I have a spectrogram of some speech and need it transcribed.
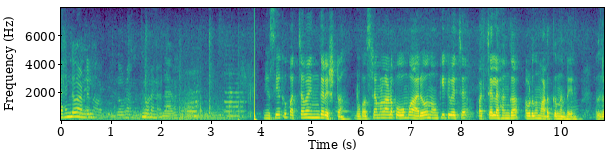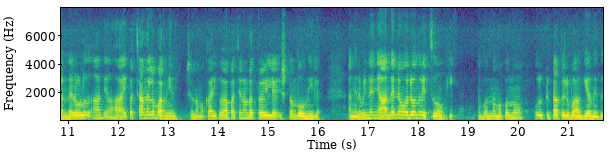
ലഹങ്ക വേണ്ടല്ലോ. നെസിയക്ക് പച്ച ഭയങ്കര ഇഷ്ടമാണ് അപ്പോൾ ഫസ്റ്റ് നമ്മളവിടെ പോകുമ്പോൾ ആരോ നോക്കിയിട്ട് വെച്ച പച്ച ലഹങ്ക അവിടുന്ന് മടക്കുന്നുണ്ടായിരുന്നു. അത് കണ്ടേരോൾ ആദ്യം ഹായ് പച്ച എന്നെല്ലാം പറഞ്ഞിന്. പക്ഷെ നമുക്കായിരിക്കും ആ പച്ചനോട് അത്ര വലിയ ഇഷ്ടം തോന്നിയില്ല. അങ്ങനെ പിന്നെ ഞാൻ തന്നെ ഓരോന്ന് വെച്ച് നോക്കി. അപ്പം നമുക്കൊന്നും കിട്ടാത്തൊരു ഭാഗ്യമാണ് ഇത്.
